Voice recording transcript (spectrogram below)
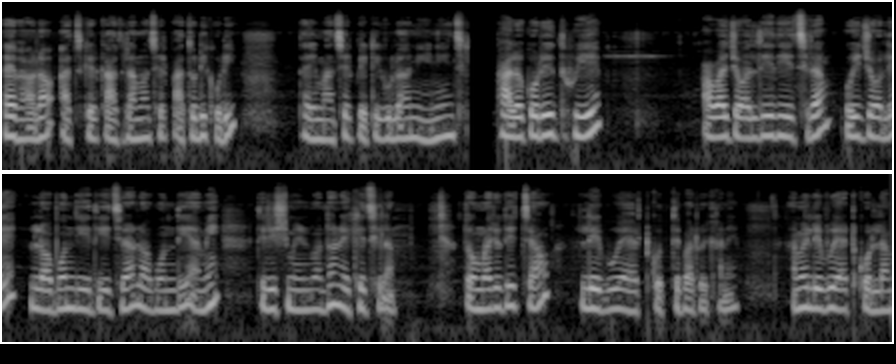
তাই ভাবলাম আজকের কাতলা মাছের পাতুরি করি। তাই মাছের পেটিগুলো নিয়ে নিয়েছি। ভালো করে ধুয়ে আবার জল দিয়ে দিয়েছিলাম। ওই জলে লবণ দিয়ে দিয়েছিলাম। লবণ দিয়ে আমি তিরিশ মিনিট মতন রেখেছিলাম। তোমরা যদি চাও লেবু অ্যাড করতে পারো এখানে। আমি লেবু অ্যাড করলাম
